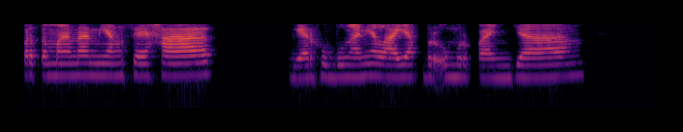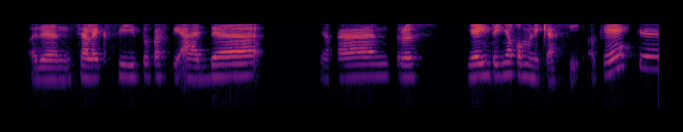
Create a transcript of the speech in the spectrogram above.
pertemanan yang sehat biar hubungannya layak berumur panjang dan seleksi itu pasti ada ya kan? Terus ya intinya komunikasi oke? Oke.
